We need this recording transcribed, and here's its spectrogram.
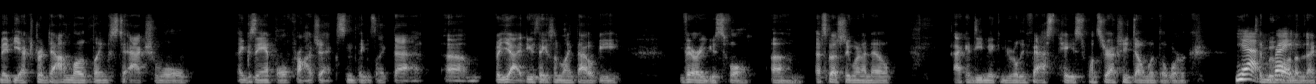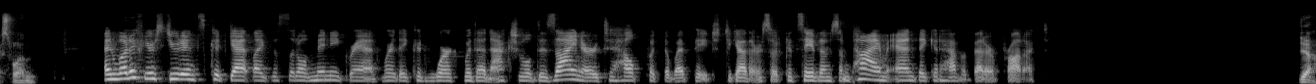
maybe extra download links to actual example projects and things like that. Um, but yeah, I do think something like that would be very useful, um, especially when I know academia can be really fast paced once you're actually done with the work Yeah, to move right. on to the next one. And what if your students could get like this little mini grant where they could work with an actual designer to help put the web page together? So it could save them some time and they could have a better product. Yeah,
